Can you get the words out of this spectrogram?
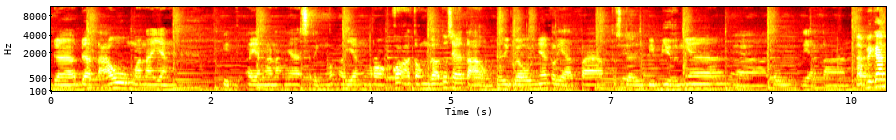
udah, udah tahu mana yang yang anaknya sering yang merokok atau enggak tuh saya tahu. Dari baunya kelihatan terus dari bibirnya nah, tuh kelihatan. Tapi kan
